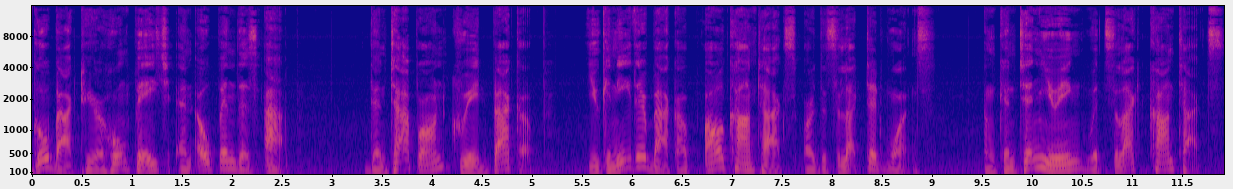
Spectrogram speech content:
go back to your home page and open this app. Then tap on Create Backup. You can either backup all contacts or the selected ones. I'm continuing with Select Contacts.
